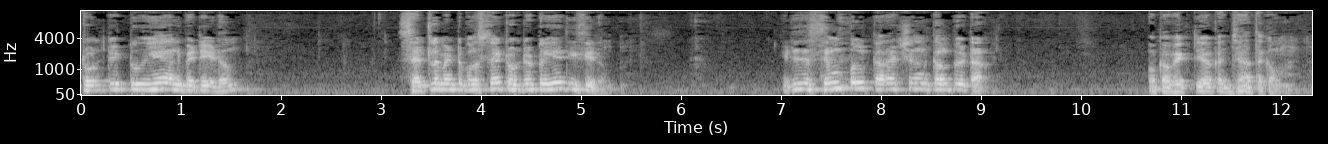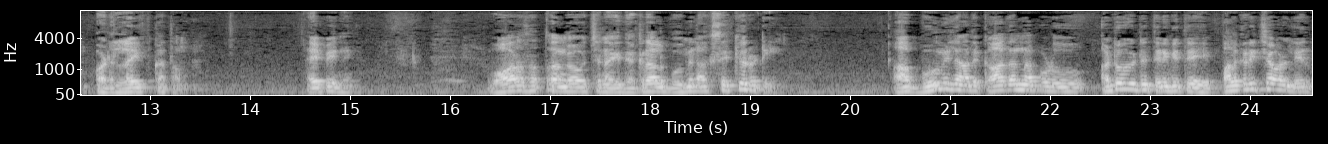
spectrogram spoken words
twenty two A అని పెట్టేయడం సెటిల్మెంట్కి వస్తే ట్వంటీ టూ ఏ తీసేయడం. It is a simple correction computer ఒక వ్యక్తి యొక్క జాతకం వాడి లైఫ్ కథం. అయిపోయింది. వారసత్వంగా వచ్చిన ఐదు ఎకరాల భూమి నాకు సెక్యూరిటీ ఆ భూమి నాది కాదన్నప్పుడు అటు ఇటు తిరిగితే పలకరించేవాళ్ళు లేరు.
